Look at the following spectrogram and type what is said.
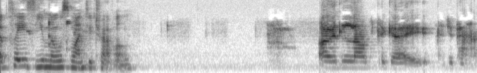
a place you most want to travel? I would love to go to Japan.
